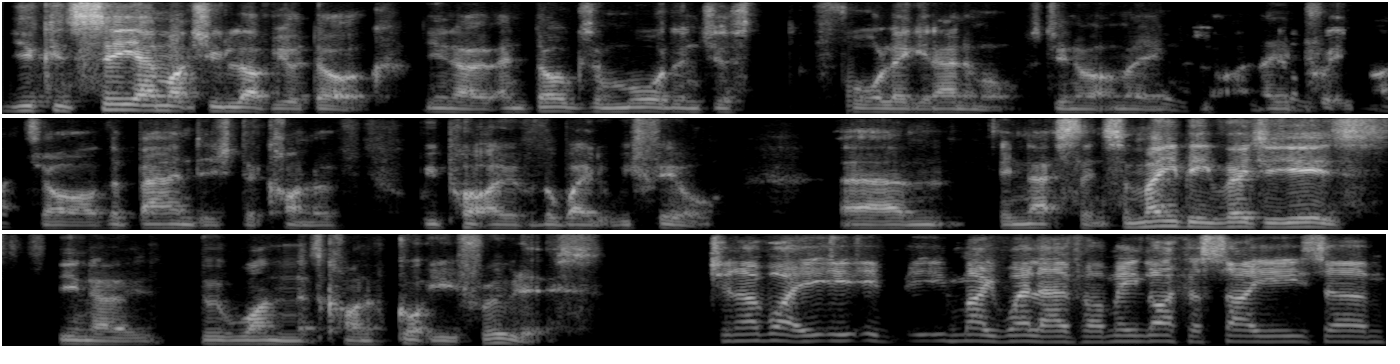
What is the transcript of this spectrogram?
you can see how much you love your dog, you know, and dogs are more than just four-legged animals. Do you know what I mean? Like, they pretty much are the bandage that kind of we put over the way that we feel. Um, in that sense. So maybe Reggie is, you know, the one that's kind of got you through this. Do you know what? He, he, he may well have. I mean like i say he's um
